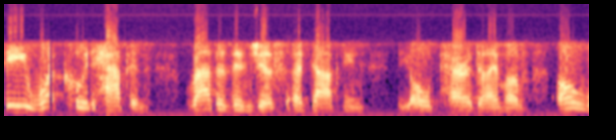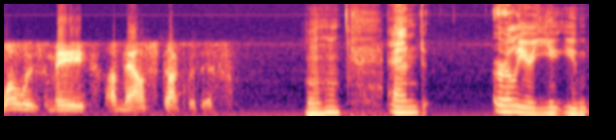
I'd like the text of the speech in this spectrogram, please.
see what could happen rather than just adopting the old paradigm of oh, woe is me, I'm now stuck with this. Mm-hmm. And earlier you, you,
